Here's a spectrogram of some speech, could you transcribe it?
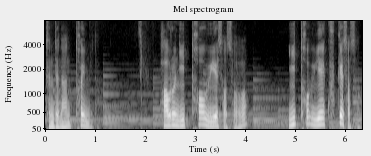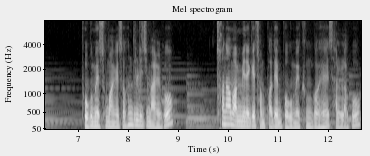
든든한 터입니다. 바울은 이 터 위에 서서 이 터 위에 굳게 서서 복음의 소망에서 흔들리지 말고 천하 만민에게 전파된 복음에 근거해 살라고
